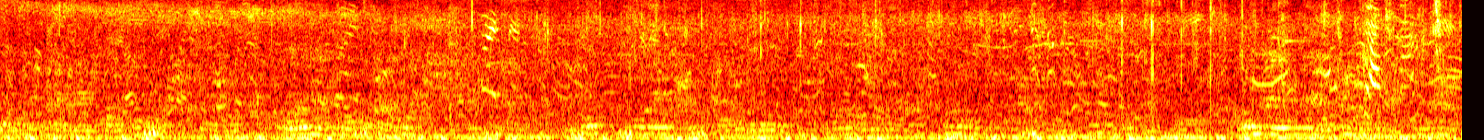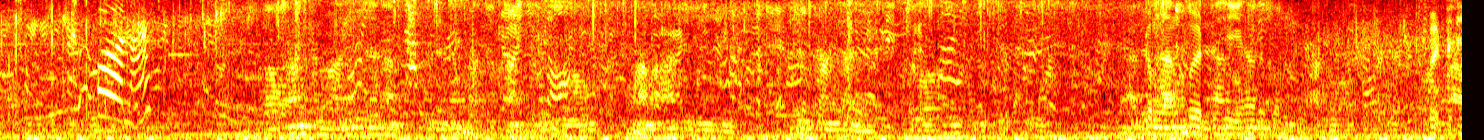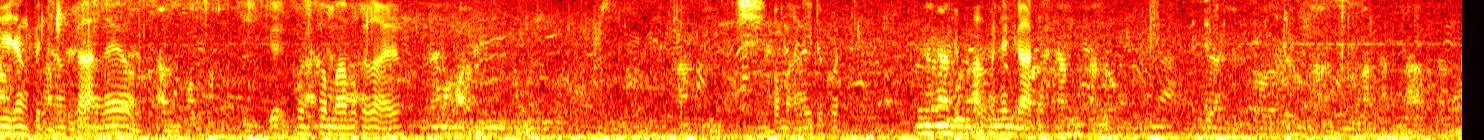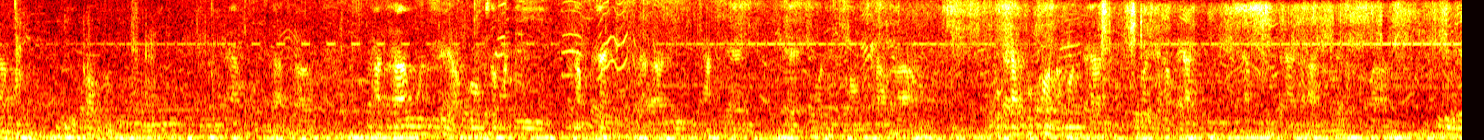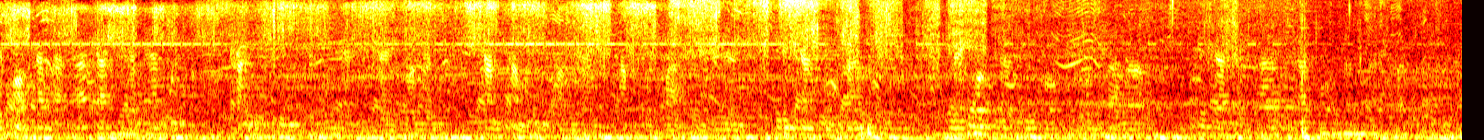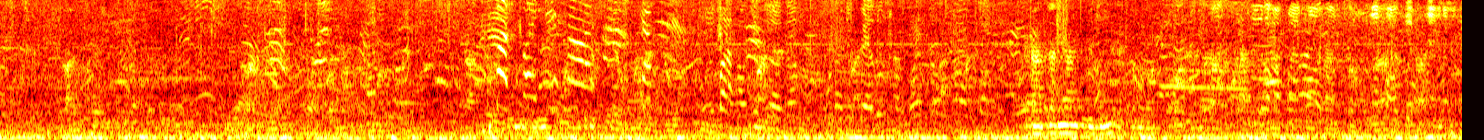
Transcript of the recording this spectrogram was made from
เราท่านทั้งหลายนะครับในนักปฏิบัติสิ่งสองความมหาดีเป็นการใหญ่ตลอดที่ถึงเจ็ดปี กำลังเปิดพิธีนะทุกคน เปิดพิธีอยังเป็นทางการแล้วเกิดคนเข้ามามันก็หลายแล้วประมาณนี้ทุกคนเก็บภาพบรรยากาศรักษาบุญเสือรวมสมัครีนำใจและอาลีหักแย่แก่คนของสาวเราการทุกคน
